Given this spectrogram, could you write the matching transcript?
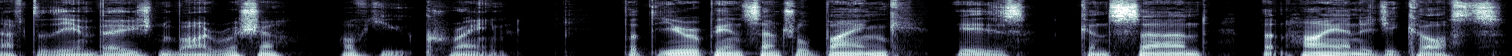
after the invasion by Russia of Ukraine. But the European Central Bank is concerned that high energy costs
